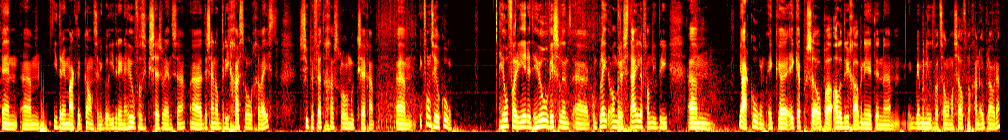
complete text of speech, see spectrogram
En um, iedereen maakt een kans. En ik wil iedereen heel veel succes wensen. Er zijn al drie gastrollen geweest. Super vette gastrollen moet ik zeggen. Um, ik vond ze heel cool. Heel variërend, heel wisselend. compleet andere stijlen van die drie. Um, ja, cool. Ik, ik heb ze op alle drie geabonneerd. En ik ben benieuwd wat ze allemaal zelf nog gaan uploaden.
